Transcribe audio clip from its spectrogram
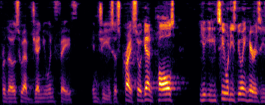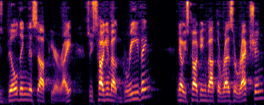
for those who have genuine faith in Jesus Christ. So again, Paul's you, you, can see what he's doing here is he's building this up here, right? So he's talking about grieving. Now he's talking about the resurrection.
